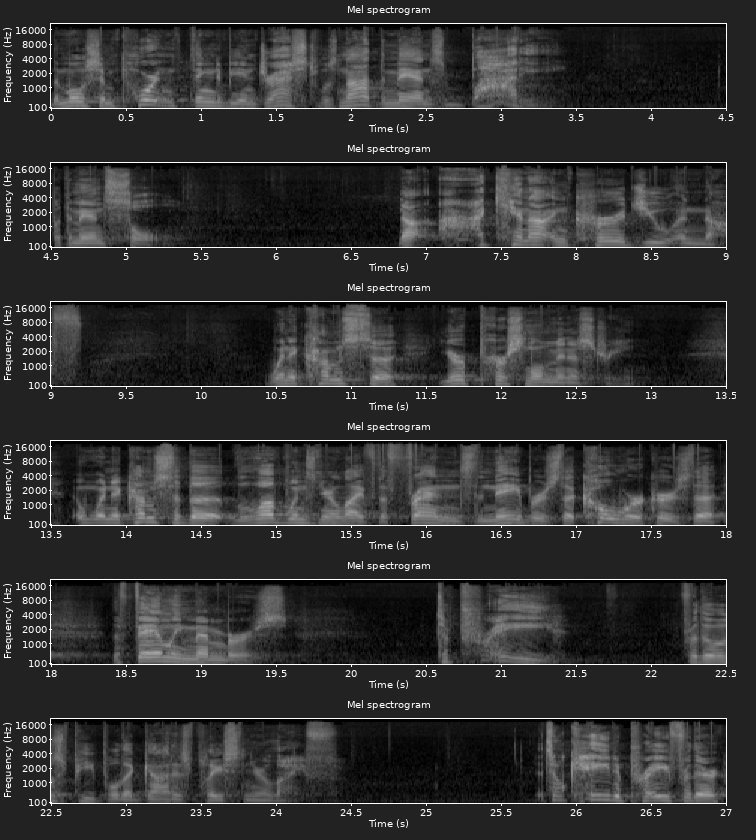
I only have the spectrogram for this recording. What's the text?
the most important thing to be addressed was not the man's body, but the man's soul. Now, I cannot encourage you enough when it comes to your personal ministry, when it comes to the loved ones in your life, the friends, the neighbors, the coworkers, the, the family members, to pray for those people that God has placed in your life. It's okay to pray for their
